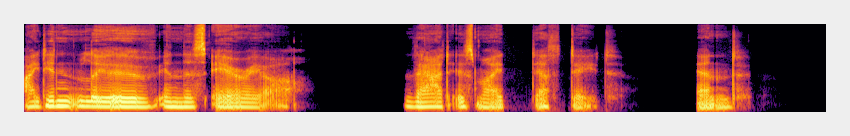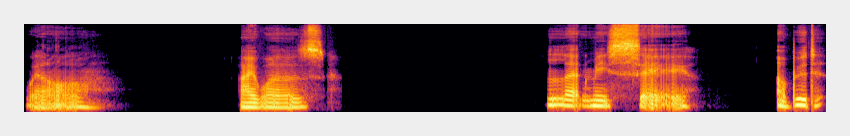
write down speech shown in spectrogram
I didn't live in this area. That is my death date. And, well, I was, let me say, a bit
